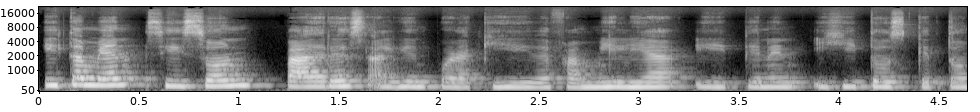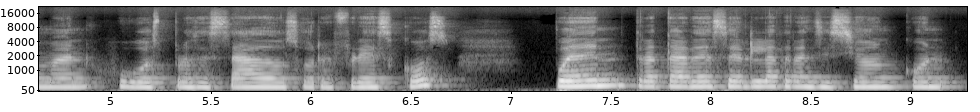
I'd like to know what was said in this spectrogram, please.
Y también si son padres, alguien por aquí de familia y tienen hijitos que toman jugos procesados o refrescos, pueden tratar de hacer la transición con,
